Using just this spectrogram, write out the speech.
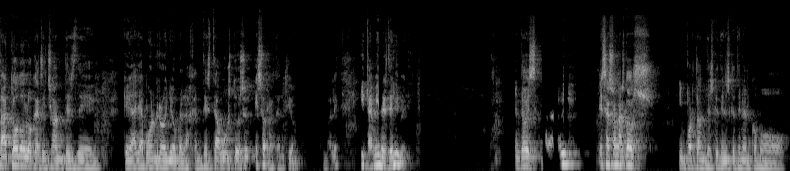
va todo lo que has dicho antes de que haya buen rollo, que la gente esté a gusto, eso, es retención, ¿vale? Y también es delivery. Entonces, esas son las dos importantes que tienes que tener como,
